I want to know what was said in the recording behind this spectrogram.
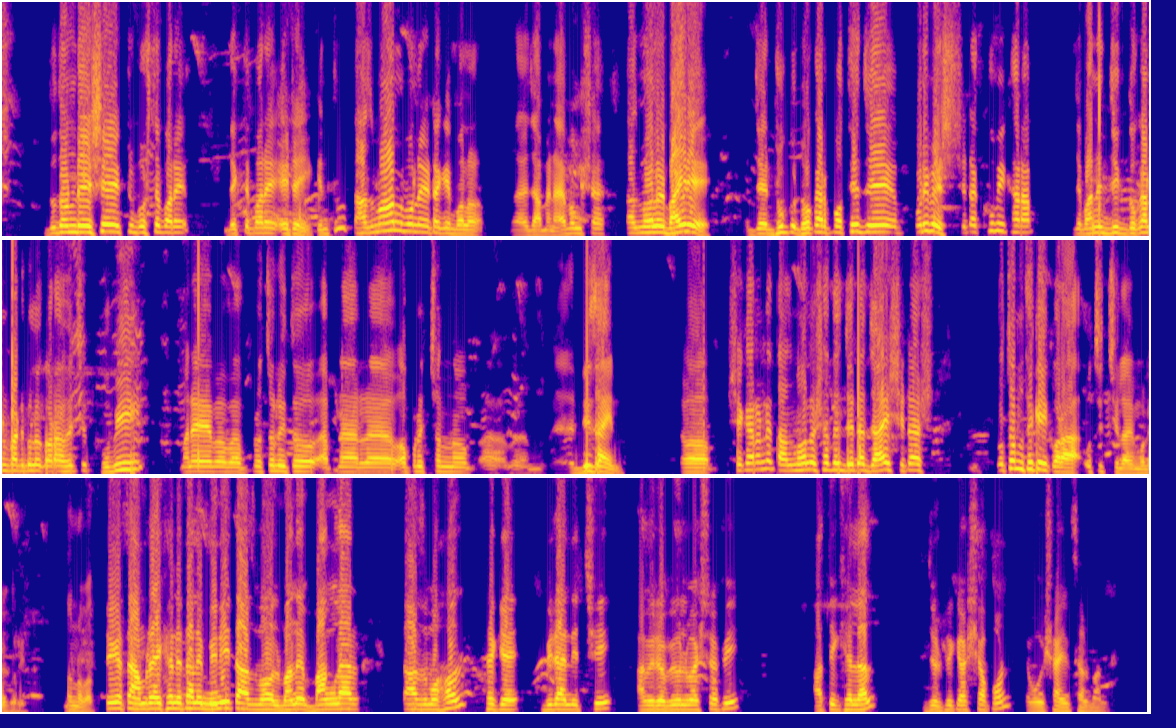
দুদণ্ডে এসে একটু বসতে পারে দেখতে পারে এটাই। কিন্তু তাজমহল বলে এটাকে বলা যাবে না। এবং তাজমহলের বাইরে যে ঢুক- ঢোকার পথে যে পরিবেশ, সেটা খুবই খারাপ। যে বাণিজ্যিক দোকানপাটগুলো করা হয়েছে খুবই মানে প্রচলিত আপনার অপরিচ্ছন্ন ডিজাইন। তো সে কারণে তাজমহলের সাথে যেটা যায়, সেটা প্রথম থেকেই করা উচিত ছিল আমি মনে করি। ধন্যবাদ। ঠিক আছে, আমরা এখানে তাহলে মিনি তাজমহল মানে বাংলার তাজমহল থেকে বিদায় নিচ্ছি। আমি রবিউল মাশরাফি, আতিক হেলাল। জুলফিকার স্বপন এবং শাহিন সালমান।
